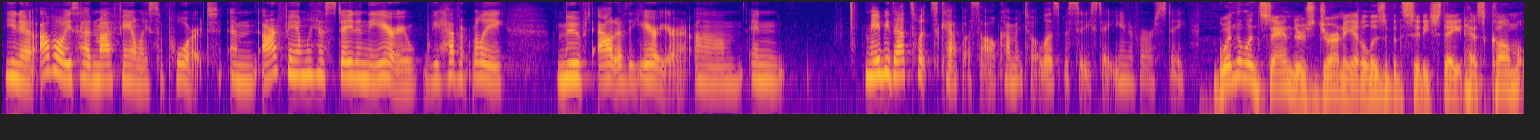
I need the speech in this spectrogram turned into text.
You know, I've always had my family support, and our family has stayed in the area. We haven't really moved out of the area. Um, and Maybe that's what's kept us all coming to Elizabeth City State University. Gwendolyn Sanders' journey at Elizabeth City State has come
